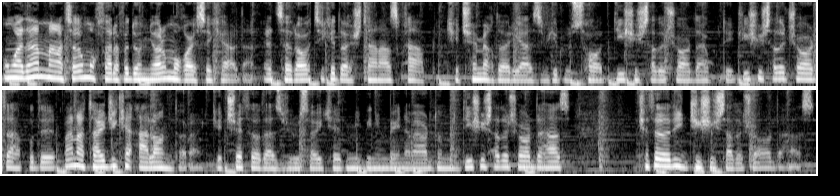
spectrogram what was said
اومدن مناطق مختلف دنیا رو مقایسه کردن. اطلاعاتی که داشتن از قبل که چه مقداری از ویروس ها دی 614 بوده جی 614 بوده و نتایجی که الان دارن که چه تعداد از ویروس هایی که می‌بینیم بین مردم دی 614 هست چه تعدادی جی 614 هست.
